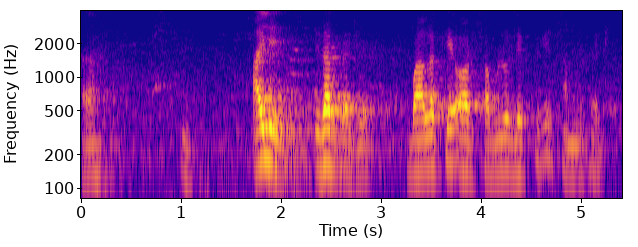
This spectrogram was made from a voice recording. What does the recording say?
हाँ। आइए, इधर बैठिए। बालक के और सब लोग लेकर के सामने बैठे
